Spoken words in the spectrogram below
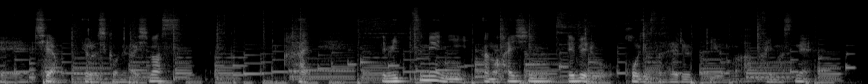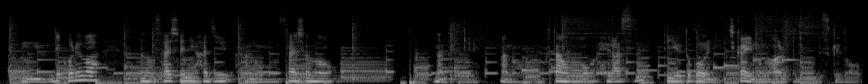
えー、シェアもよろしくお願いします。はい、で3つ目にあの配信レベルを向上させるっていうのがありますね。うん、でこれはあの最初にはじあの最初のなんだっけあの負担を減らすっていうところに近いものがあると思うんですけど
